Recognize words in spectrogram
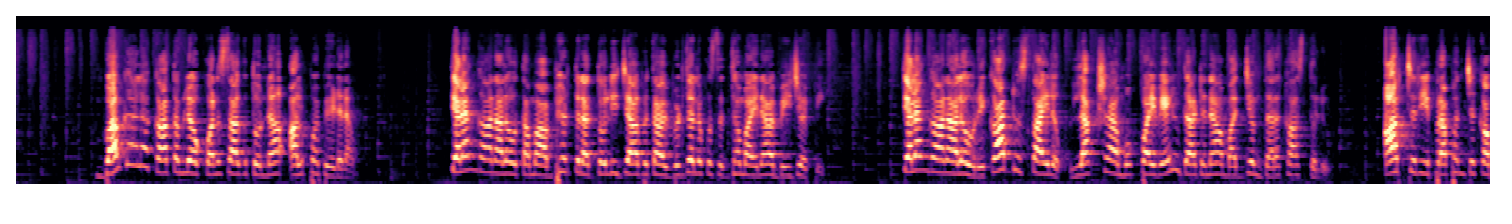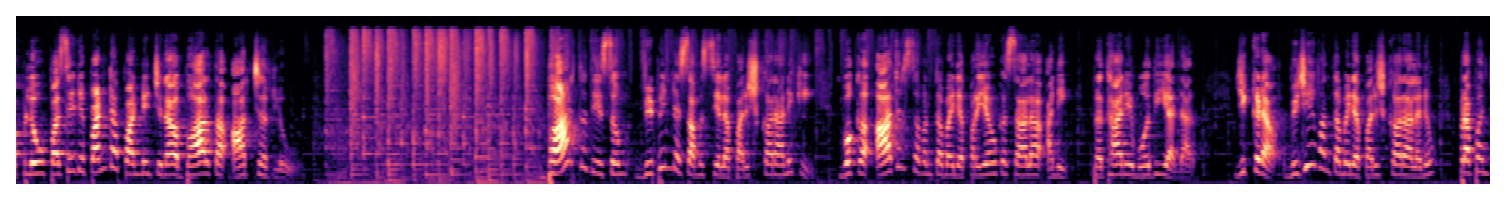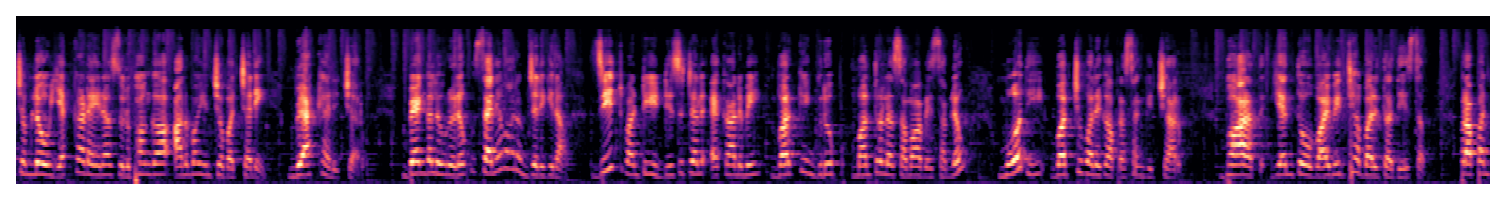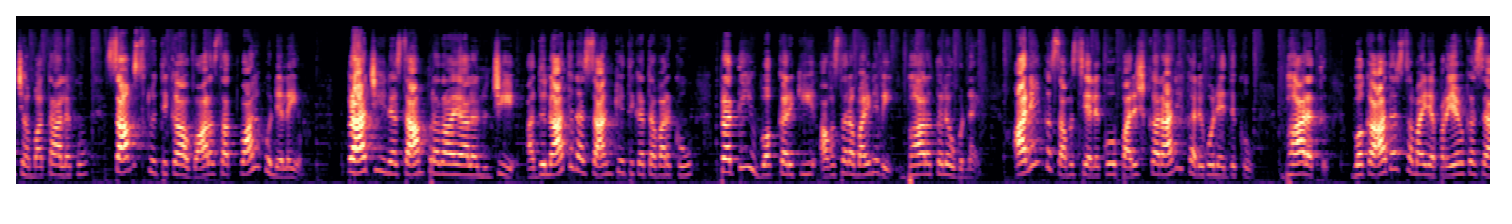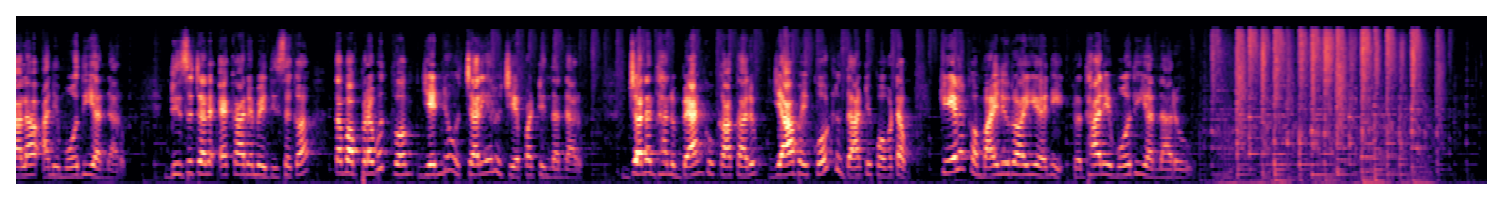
బంగాళాఖాతంలో కొనసాగుతున్న అల్పపీడనం. తెలంగాణలో తమ అభ్యర్థుల తొలి జాబితా విడుదలకు సిద్ధమైన బీజేపీ. తెలంగాణలో రికార్డు స్థాయిలో లక్ష ముప్పై వేలు దాటిన మద్యం దరఖాస్తులు. ఆర్చరీ ప్రపంచ కప్లో పసిడి పంట పండించిన భారత ఆర్చర్లు. భారతదేశం విభిన్న సమస్యల పరిష్కారానికి ఒక ఆదర్శవంతమైన ప్రయోగశాల అని ప్రధాని మోదీ అన్నారు. ఇక్కడ విజయవంతమైన పరిష్కారాలను ప్రపంచంలో ఎక్కడైనా సులభంగా అనుభవించవచ్చని వ్యాఖ్యానించారు. బెంగళూరులో శనివారం జరిగిన G twenty digital economy working group మంత్రుల సమావేశంలో మోదీ వర్చువల్గా ప్రసంగించారు. భారత్ ఎంతో వైవిధ్యభరిత దేశం. ప్రపంచ మతాలకు సాంస్కృతిక వారసత్వాలకు నిలయం. ప్రాచీన సాంప్రదాయాల నుంచి అధునాతన సాంకేతికత వరకు ప్రతి ఒక్కరికి అవసరమైనవి భారత్లో ఉన్నాయి. అనేక సమస్యలకు పరిష్కారాన్ని కనుగొనేందుకు భారత్ ఒక ఆదర్శమైన ప్రయోగశాల అని మోదీ అన్నారు. డిజిటల్ ఎకానమీ దిశగా తమ ప్రభుత్వం ఎన్నో చర్యలు చేపట్టిందన్నారు. జనధన్ బ్యాంకు ఖాతాలు యాభై కోట్లు దాటిపోవటం కీలక మైలురాయి అని ప్రధాని మోదీ అన్నారు.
